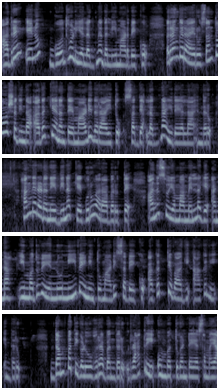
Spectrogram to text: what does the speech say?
ಆದರೆ ಏನು? ಗೋಧೂಳಿಯ ಲಗ್ನದಲ್ಲಿ ಮಾಡಬೇಕು. ರಂಗರಾಯರು ಸಂತೋಷದಿಂದ ಅದಕ್ಕೇನಂತೆ ಮಾಡಿದರಾಯಿತು ಸದ್ಯ ಲಗ್ನ ಇದೆಯಲ್ಲ ಎಂದರು. ಹನ್ನೆರಡನೇ ದಿನಕ್ಕೆ ಗುರುವಾರ ಬರುತ್ತೆ. ಅನಸೂಯಮ್ಮ ಮೆಲ್ಲಗೆ, ಅಣ್ಣ, ಈ ಮದುವೆಯನ್ನು ನೀವೇ ನಿಂತು ಮಾಡಿಸಬೇಕು. ಅಗತ್ಯವಾಗಿ ಆಗಲಿ ಎಂದರು. ದಂಪತಿಗಳು ಹೊರಬಂದರು. ರಾತ್ರಿ ಒಂಬತ್ತು ಗಂಟೆಯ ಸಮಯ.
